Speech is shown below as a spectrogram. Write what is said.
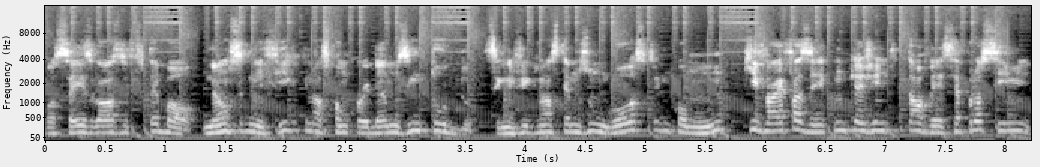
vocês gostam de futebol. Não significa que nós concordamos em tudo. Significa que nós temos um gosto em comum que vai fazer com que a gente talvez se aproxime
